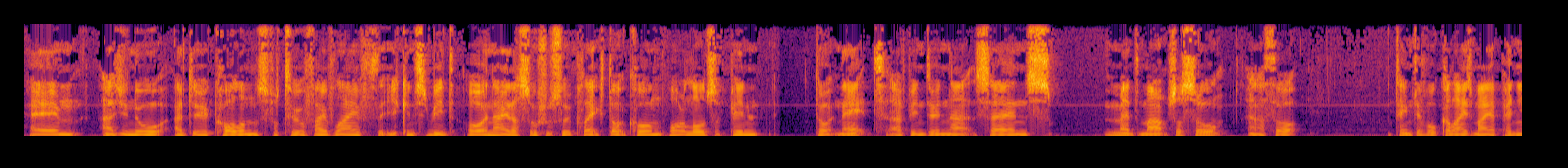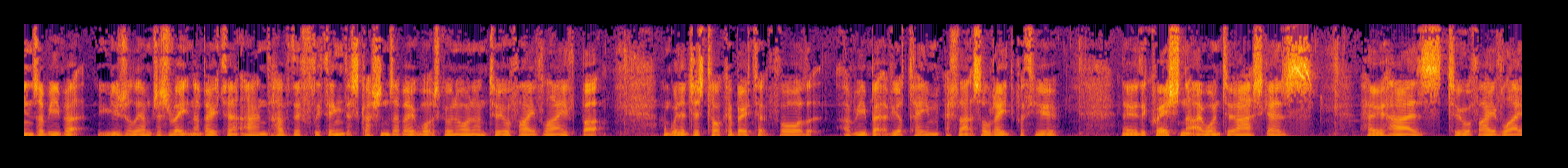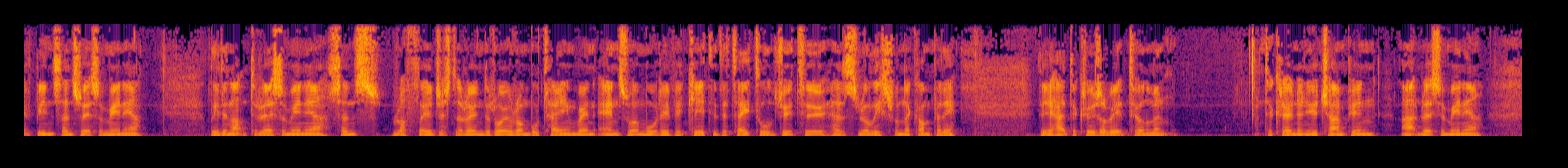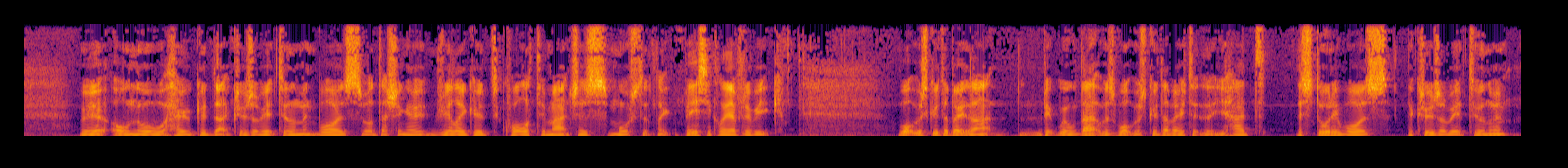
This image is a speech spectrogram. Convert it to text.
Um, as you know, I do columns for 205 Live that you can read on either socialsuplex.com or lordsofpain.net. I've been doing that since mid-March or so, and I thought, time to vocalise my opinions a wee bit. Usually I'm just writing about it and have the fleeting discussions about what's going on on 205 Live, but I'm going to just talk about it for a wee bit of your time, if that's alright with you. Now, the question that I want to ask is, how has 205 Live been since WrestleMania? Leading up to WrestleMania, since roughly just around the Royal Rumble time when Enzo Amore vacated the title due to his release from the company, they had the Cruiserweight tournament to crown a new champion at WrestleMania. We all know how good that cruiserweight tournament was. We're dishing out really good quality matches, most like basically every week. What was good about that? Well, that was what was good about it. That you had the story was the cruiserweight tournament.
